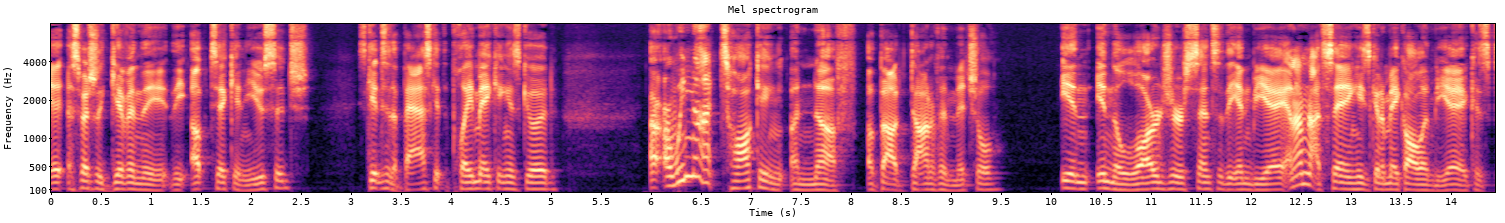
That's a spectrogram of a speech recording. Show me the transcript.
especially given the the uptick in usage. He's getting to the basket. The playmaking is good. Are we not talking enough about Donovan Mitchell in in the larger sense of the NBA? And I'm not saying he's going to make All NBA because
